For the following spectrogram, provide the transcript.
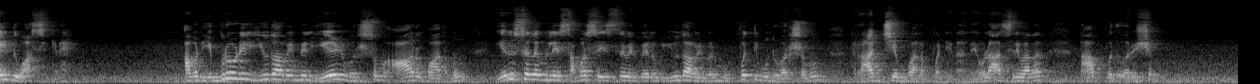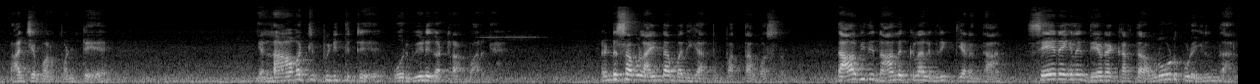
ஐந்து வாசிக்கிறேன். அவன் எப்ரோனில் யூதாவின் மேல் ஏழு வருஷம் ஆறு மாதமும் எருசலமிலே சமச இஸ்ரவேல் மேலும் யூதாவின் மேலும் முப்பத்தி மூன்று வருஷமும் ராஜ்யபாரம் பண்ணினான். எவ்வளோ ஆசீர்வாதம்? நாற்பது வருஷம் ராஜ்யபாரம் பண்ணிட்டு எல்லாவற்றையும் பிடித்துட்டு ஒரு வீடு கட்டுறான் பாருங்க. ரெண்டு சாமியில் ஐந்தாம் அதிகாரத்தும் பத்தாம் வசனம். தாவீது நாளுக்கு நாள் விருத்தி அடைந்தான். சேனைகளின் தேவனை கர்த்தர் அவனோடு கூட இருந்தார்.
